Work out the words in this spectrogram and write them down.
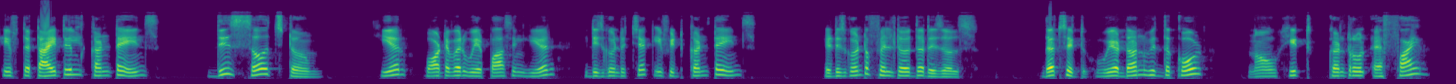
if the title contains this search term. Here, whatever we are passing here, it is going to check if it contains, it is going to filter the results. That's it. We are done with the code. Now hit Control F5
